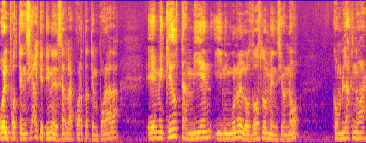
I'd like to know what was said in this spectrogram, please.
o el potencial que tiene de ser la cuarta temporada. Eh, me quedo también, y ninguno de los dos lo mencionó, con Black Noir.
